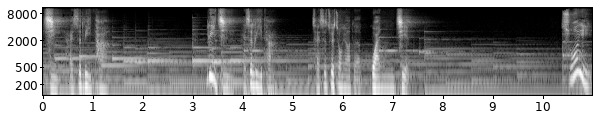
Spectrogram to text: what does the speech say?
己还是利他？利己还是利他，才是最重要的关键。所以，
